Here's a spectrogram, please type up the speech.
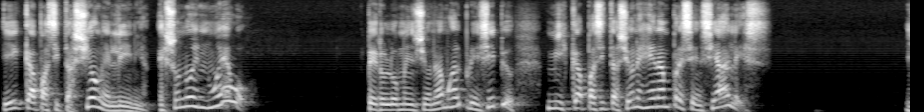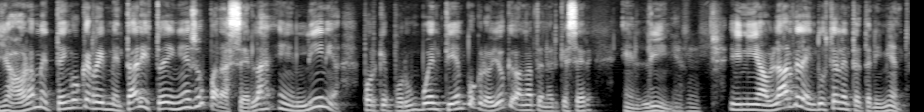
Y capacitación en línea. Eso no es nuevo. Pero lo mencionamos al principio. Mis capacitaciones eran presenciales. Y ahora me tengo que reinventar y estoy en eso para hacerlas en línea, porque por un buen tiempo creo yo que van a tener que ser en línea. Y ni hablar de la industria del entretenimiento.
